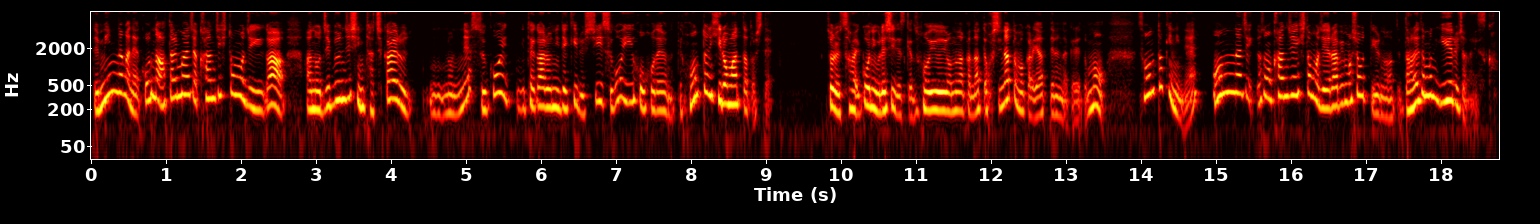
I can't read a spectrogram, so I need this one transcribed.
でみんながねこんな当たり前じゃ漢字一文字があの自分自身立ち返るのにねすごい手軽にできるしすごいいい方法だよって本当に広まったとしてそれ最高に嬉しいですけどそういう世の中になってほしいなと思うからやってるんだけれどもその時にね同じその漢字一文字選びましょうっていうのだって誰でも言えるじゃないですか。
